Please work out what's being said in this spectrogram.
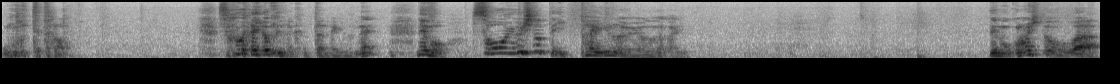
思ってたの。そこが良くなかったんだけどね。でもそういう人っていっぱいいるのよ世の中に。でもこの人は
